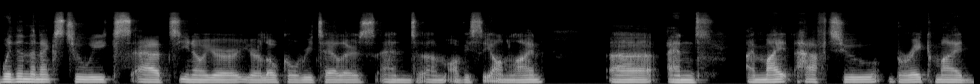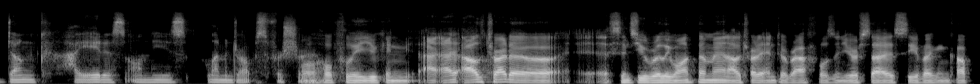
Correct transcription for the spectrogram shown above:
within the next two weeks at you know your your local retailers and um, obviously online. Uh, and I might have to break my dunk hiatus on these lemon drops for sure. Well, hopefully you can. I, I I'll try to uh, since you really want them, man. I'll try to enter raffles in your size. See if I can cop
